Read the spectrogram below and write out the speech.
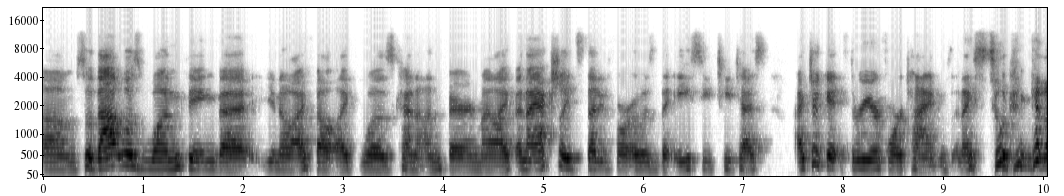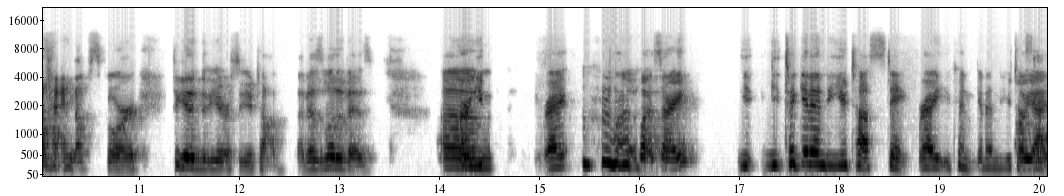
Um, so that was one thing that, you know, I felt like was kind of unfair in my life. And I actually studied for it was the ACT test I took it three or four times and I still couldn't get a high enough score to get into the University of Utah. That is what it is. Um, you, right? what? Sorry. You, you, to get into Utah State, right? You couldn't get into Utah. Oh State. yeah,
